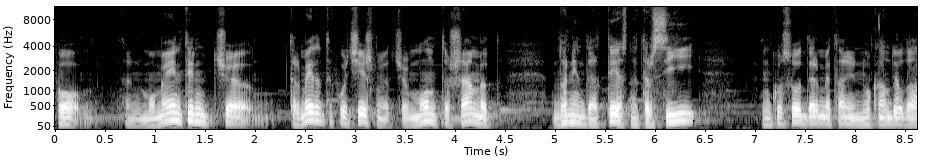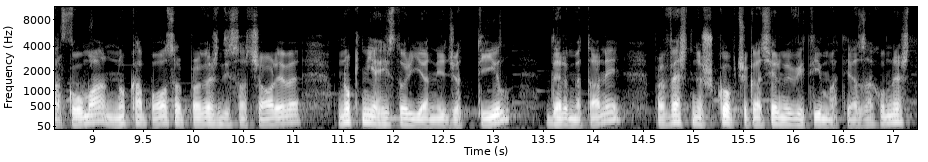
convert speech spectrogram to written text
po, në momentin që tërmetet e fuqishme që mund të shembet ndonjë ndërtesë në tërësi, në Kosovë deri më tani nuk ka ndodhur akoma, nuk ka pasur përveç disa çarjeve, nuk njeh historia një gjë të tillë, deri më tani, përveç në Shkup që ka qenë me viktima të jashtë zakonisht,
